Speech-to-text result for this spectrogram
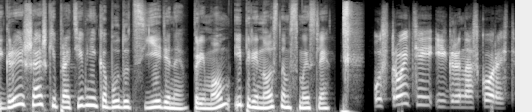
игры шашки противника будут съедены в прямом и переносном смысле. Устройте игры на скорость.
